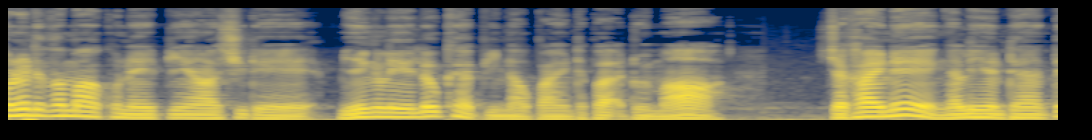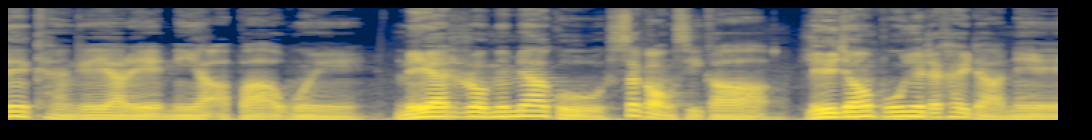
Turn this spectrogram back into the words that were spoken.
9.9ပြင်အားရှိတဲ့မြင်းကလေးလောက်ခတ်ပြီးနောက်ပိုင်းတပတ်အတွင်းမှာရခိုင်နဲ့ငလျင်တန်တင့်ခံခဲ့ရတဲ့နေရာအပါအဝင်နေရာတော်တော်များများကိုစက်ကောင်စီကလေကြောင်းပုံရိပ်တိုက်ခိုက်တာနဲ့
